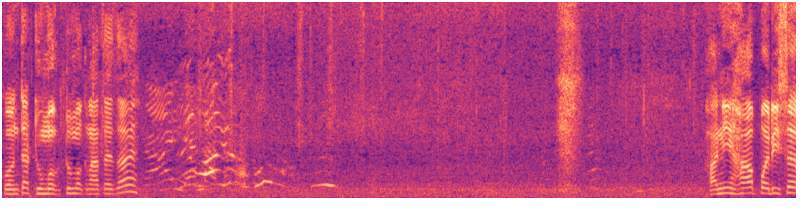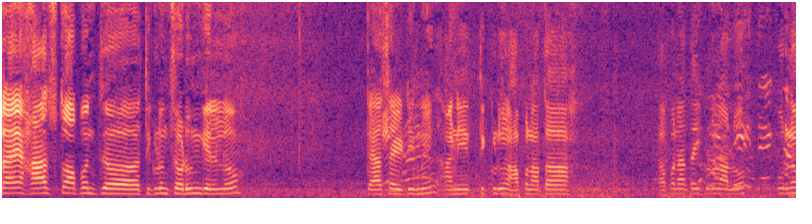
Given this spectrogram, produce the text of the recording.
कोणत्या ठुमक ठुमक नाचायचा आहे? आणि हा परिसर आहे हाच तो आपण तिकडून चढून गेलेलो. त्या साईडने आणि तिकडून आपण आता आपण आता इकडून आलो. पूर्ण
